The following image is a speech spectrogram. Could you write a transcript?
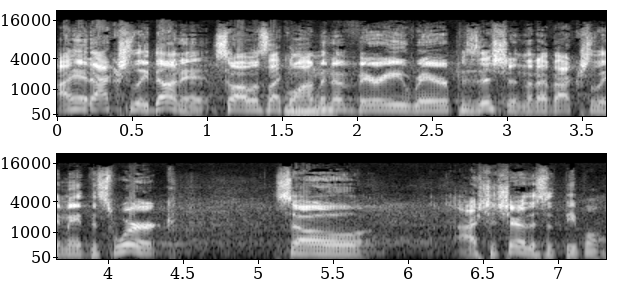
I had actually done it. So I was like, "Well, I'm in a very rare position that I've actually made this work." So I should share this with people.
